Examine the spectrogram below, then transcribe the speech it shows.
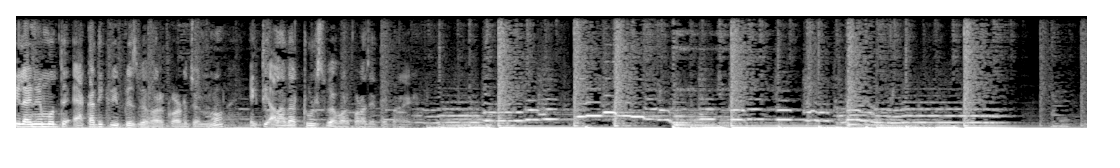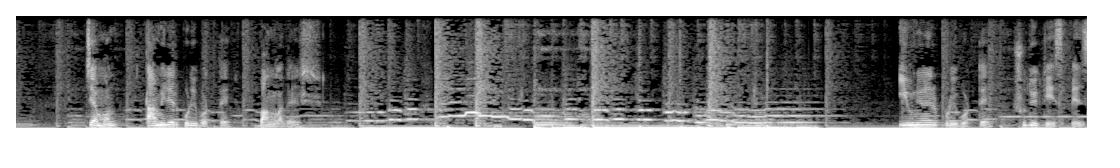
একটি লাইনের মধ্যে একাধিক রিপ্লেস ব্যবহার করার জন্য একটি আলাদা টুলস ব্যবহার করা যেতে পারে। যেমন তামিলের পরিবর্তে বাংলাদেশ। ইউনিয়নের পরিবর্তে শুধু একটি স্পেস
